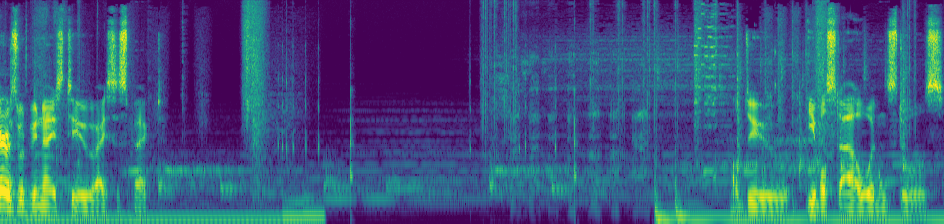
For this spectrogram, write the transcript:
Chairs would be nice too, I suspect. I'll do evil style wooden stools.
